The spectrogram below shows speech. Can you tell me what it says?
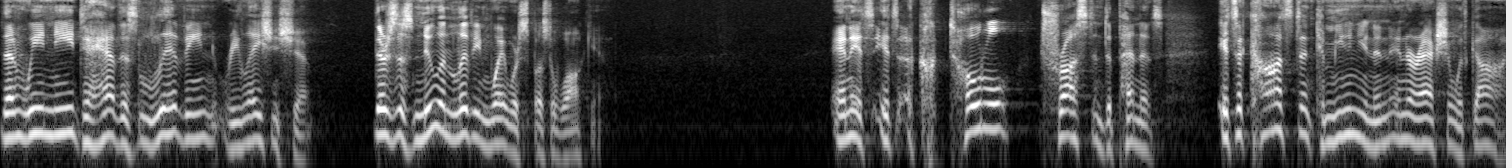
then we need to have this living relationship. There's this new and living way we're supposed to walk in. And it's, it's a total trust and dependence. It's a constant communion and interaction with God.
